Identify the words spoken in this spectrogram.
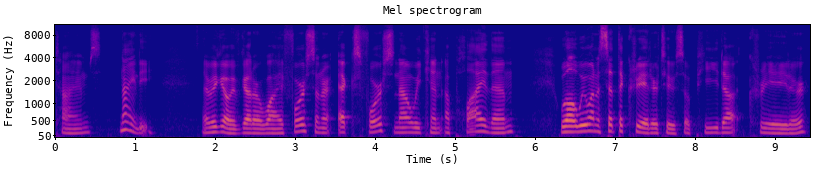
times 90. There we go. We've got our y force and our x force. Now we can apply them. Well, we want to set the creator too. So p dot creator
